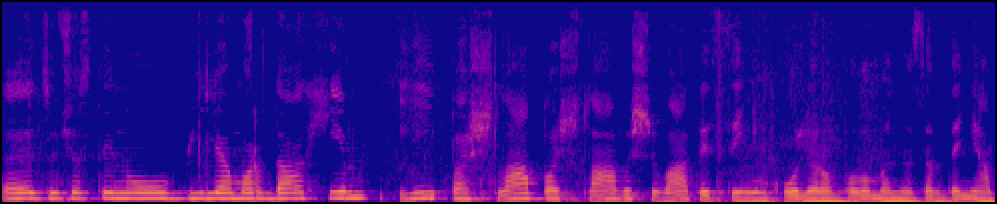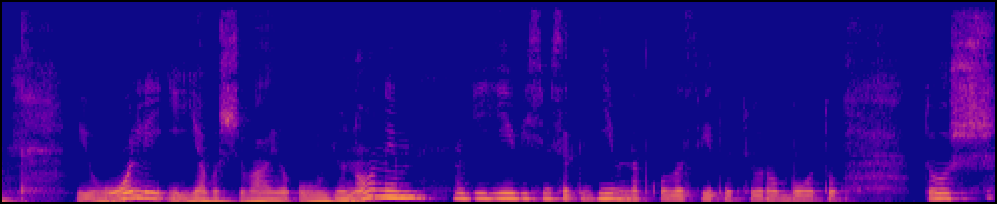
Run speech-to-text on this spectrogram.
е, цю частину біля мордахи і пішла, пішла вишивати синім кольором. Було в мене завдання і Олі, і я вишиваю у Юнони її 80 днів навколо світу цю роботу. Тож,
